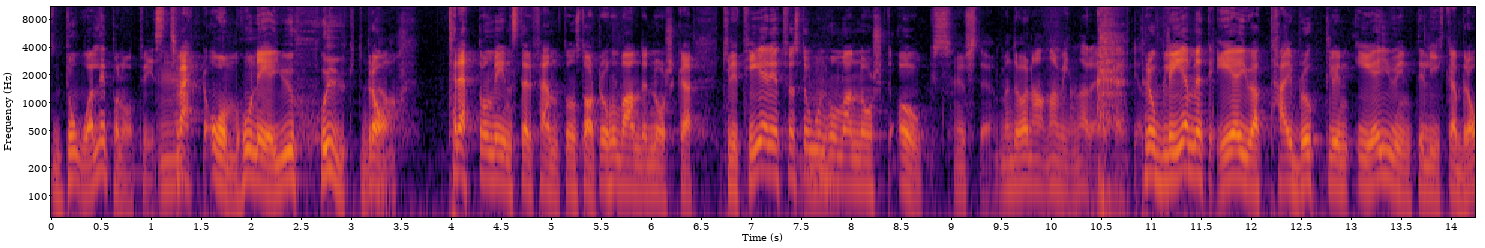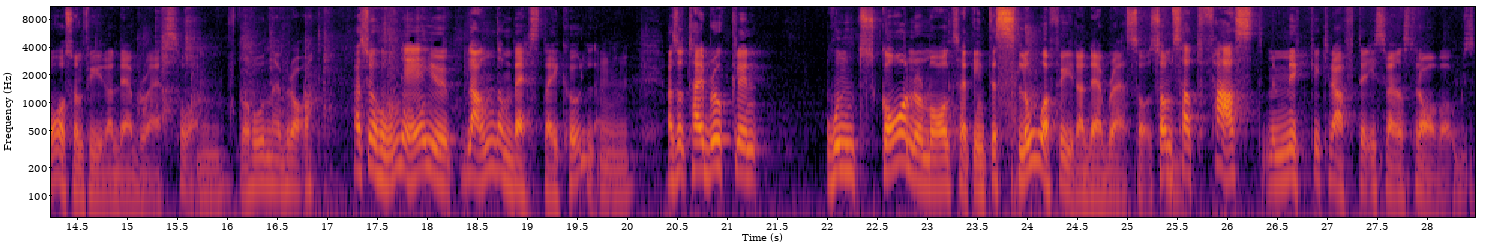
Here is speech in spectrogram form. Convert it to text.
dålig på något vis. Tvärtom, hon är ju sjukt bra. Ja. 13 vinster, 15 starter hon vann det norska kriteriet för ston, hon vann norskt Oaks. Just det, men du har en annan vinnare. Problemet är ju att Ty Brooklyn är ju inte lika bra som fyra Deborah SH. Och hon är bra. Alltså hon är ju bland de bästa i kullen. Alltså Ty Brooklyn, hon ska normalt sett inte slå fyra Deborah Esso, som satt fast med mycket krafter i svensk travox.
